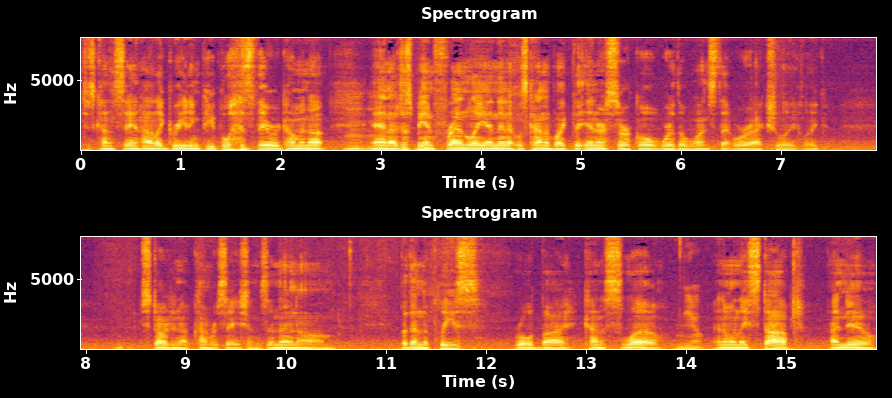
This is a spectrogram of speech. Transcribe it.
just kind of saying hi, like greeting people as they were coming up Mhm. and uh, just being friendly and then it was kind of like the inner circle were the ones that were actually like starting up conversations and then um but then the police rolled by kind of slow yeah. and then when they stopped i knew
